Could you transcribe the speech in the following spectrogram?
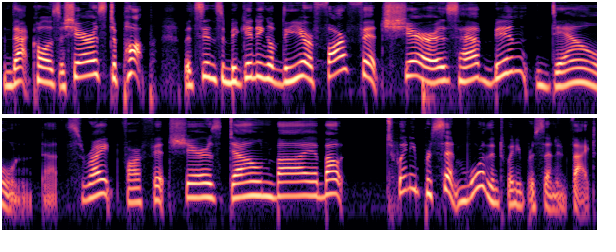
and that caused the shares to pop. But since the beginning of the year, Farfetch shares have been down. That's right, Farfetch shares down by about 20%, more than 20%, in fact.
